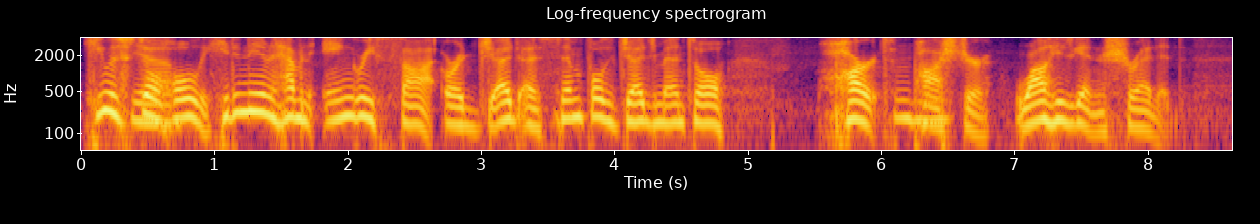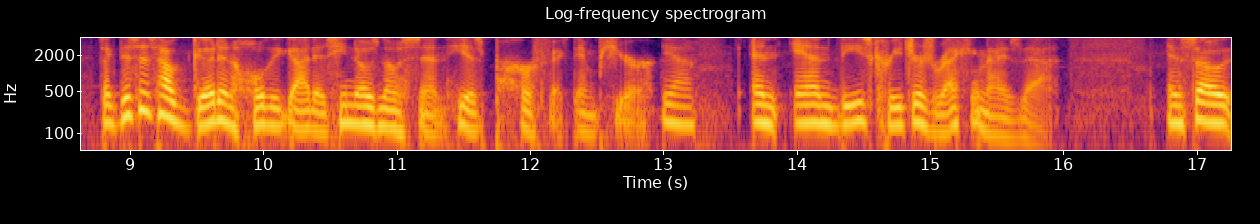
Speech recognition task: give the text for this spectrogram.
he was still Yeah. holy. He didn't even have an angry thought or a judge a sinful judgmental heart Mhm. posture while he's getting shredded. It's like this is how good and holy God is. He knows no sin. He is perfect and pure Yeah. and and these creatures recognize that and so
